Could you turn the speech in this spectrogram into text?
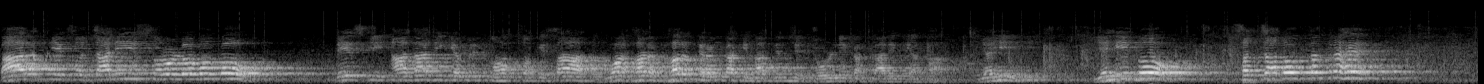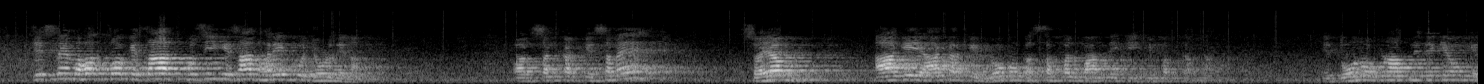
भारत के 140 करोड़ लोगों को देश की आज़ादी के अमृत महोत्सव के साथ वह हर घर तिरंगा के माध्यम से जोड़ने का कार्य किया था। यही यही तो सच्चा लोकतंत्र है, जिसमें महोत्सव के साथ, खुशी के साथ हर एक को जोड़ देना। और संकट के समय स्वयं आगे आकर के लोगों का संबल बांधने की हिम्मत करना। ये दोनों गुण आपने देखे होंगे।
